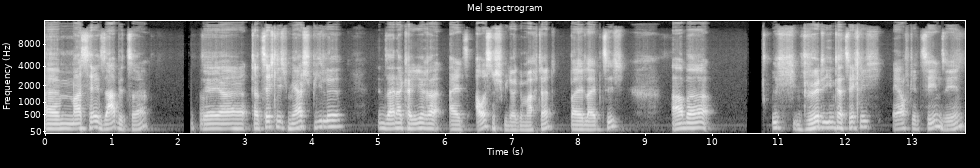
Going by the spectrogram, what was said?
Ähm, Marcel Sabitzer, der ja tatsächlich mehr Spiele in seiner Karriere als Außenspieler gemacht hat bei Leipzig. Aber ich würde ihn tatsächlich eher auf der 10 sehen.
